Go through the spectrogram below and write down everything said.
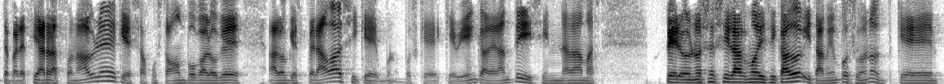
te parecía razonable, que se ajustaba un poco a lo que a lo que esperabas y que bueno, pues que, que bien, que adelante y sin nada más. Pero no sé si la has modificado y también, pues bueno, que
